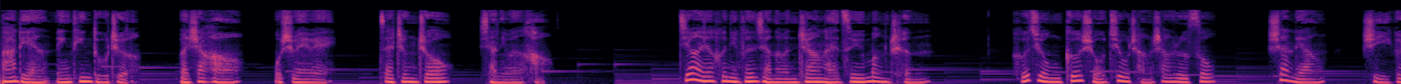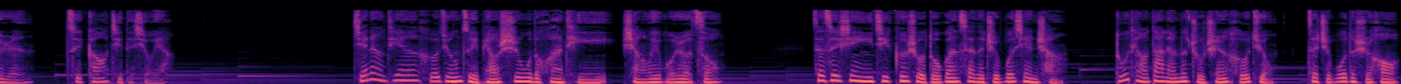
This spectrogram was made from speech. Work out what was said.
八点，聆听读者。晚上好，我是微微，在郑州向你问好。今晚要和你分享的文章来自于梦辰。何炅歌手旧场上热搜，善良是一个人最高级的修养。前两天何炅嘴瓢失误的话题上微博热搜，在最新一季歌手夺冠赛的直播现场，独挑大梁的主持人何炅在直播的时候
